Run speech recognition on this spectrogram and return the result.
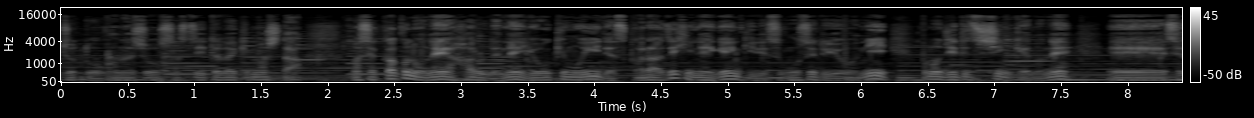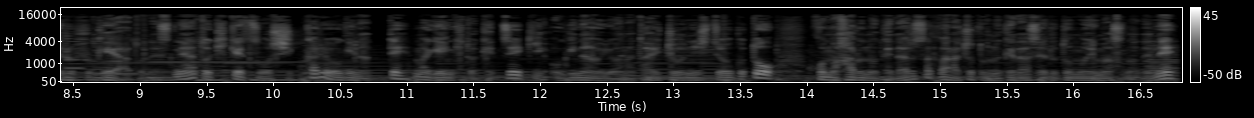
ー、ちょっとお話をさせていただきました、まあ、せっかくのね春でね陽気もいいですからぜひね元気に過ごせるようにこの自律神経のね、えー、セルフケアとですねあと気血をしっかり補って、まあ、元気と血液補うような体調にしておくとこの春の気だるさからちょっと抜け出せると思いますのでね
